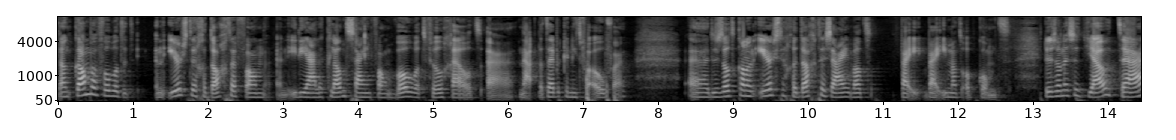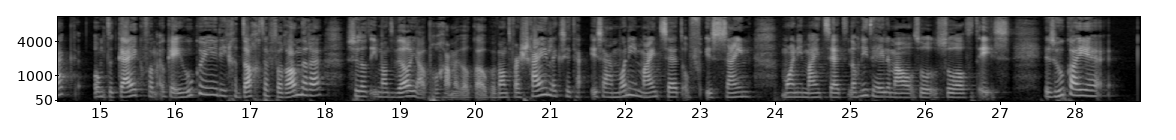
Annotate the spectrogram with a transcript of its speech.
Dan kan bijvoorbeeld het een eerste gedachte van een ideale klant zijn van wow, wat veel geld. Uh, nou, dat heb ik er niet voor over. Uh, dus dat kan een eerste gedachte zijn wat bij, bij iemand opkomt. Dus dan is het jouw taak om te kijken van oké, hoe kun je die gedachten veranderen zodat iemand wel jouw programma wil kopen? Want waarschijnlijk zit, is haar money mindset of is zijn money mindset nog niet helemaal zo, zoals het is. Dus hoe kan je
